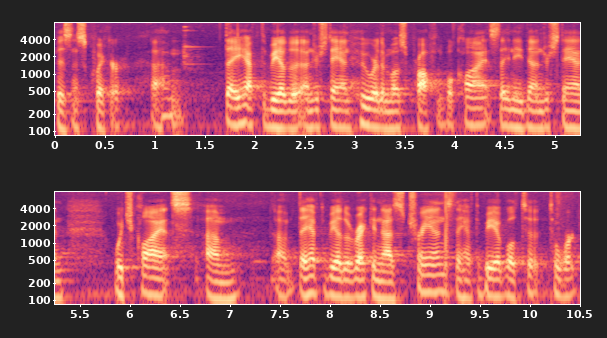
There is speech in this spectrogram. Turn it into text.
business quicker. They have to be able to understand who are the most profitable clients. They need to understand which clients, um, uh, they have to be able to recognize trends. They have to be able to, to work,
